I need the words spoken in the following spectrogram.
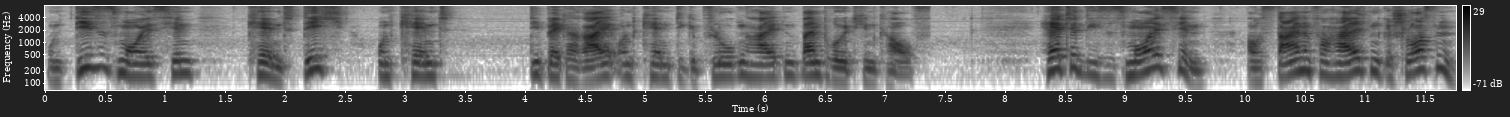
Und dieses Mäuschen kennt dich und kennt die Bäckerei und kennt die Gepflogenheiten beim Brötchenkauf. Hätte dieses Mäuschen aus deinem Verhalten geschlossen,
